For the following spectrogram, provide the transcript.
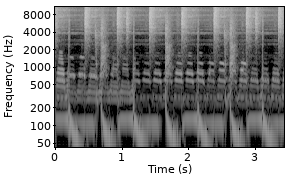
la la la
